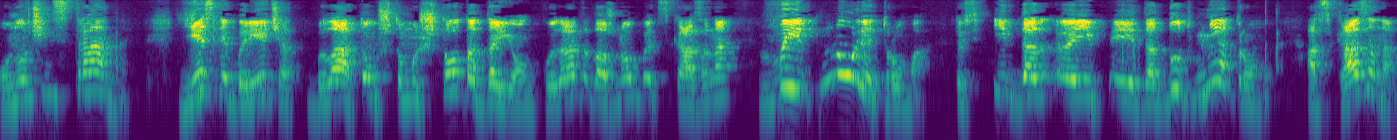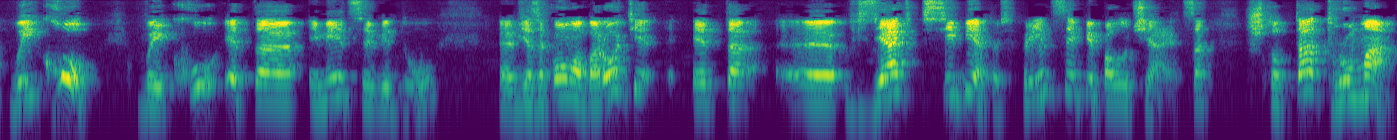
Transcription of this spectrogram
Он очень странный. Если бы речь была о том, что мы что-то даем, куда-то должно быть сказано «вынули трума», то есть и, да, и, и дадут мне труму, а сказано «вейкху». «Вейкху» это имеется в виду э, в языковом обороте это э, взять себе. То есть, в принципе, получается, что та трума,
